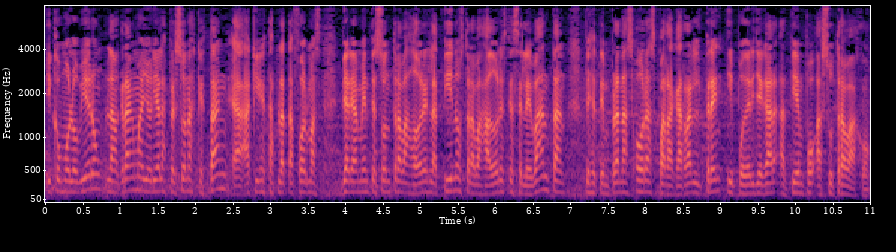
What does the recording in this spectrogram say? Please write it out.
y como lo vieron, la gran mayoría de las personas que están eh, aquí en estas plataformas diariamente son trabajadores latinos, trabajadores que se levantan desde tempranas horas para agarrar el tren y poder llegar a tiempo a su trabajo.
